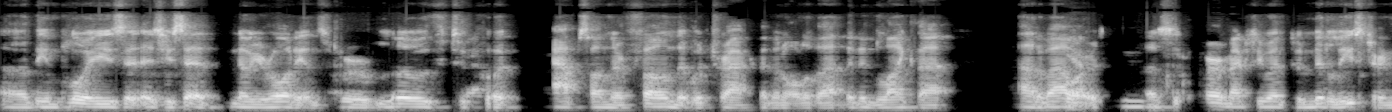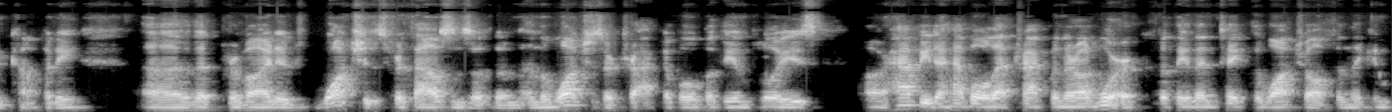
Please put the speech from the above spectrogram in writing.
uh, the employees, as you said, know your audience, were loath to yeah. put apps on their phone that would track them and all of that. They didn't like that out of hours. Yeah. Uh, so the firm actually went to a Middle Eastern company uh, that provided watches for thousands of them, and the watches are trackable, but the employees are happy to have all that tracked when they're on work, but they then take the watch off and they can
